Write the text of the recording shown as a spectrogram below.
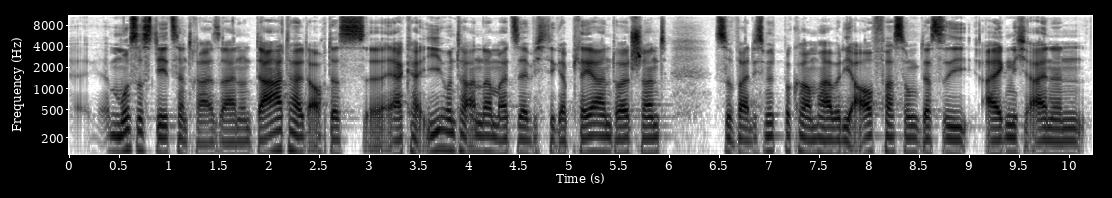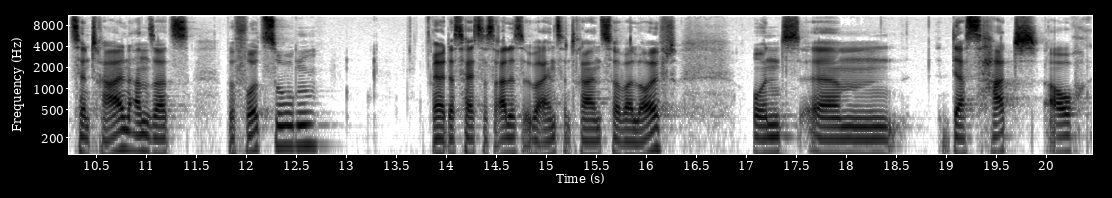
äh, muss es dezentral sein? Und da hat halt auch das äh, RKI unter anderem als sehr wichtiger Player in Deutschland, soweit ich es mitbekommen habe, die Auffassung, dass sie eigentlich einen zentralen Ansatz bevorzugen. Äh, das heißt, dass alles über einen zentralen Server läuft. Und ähm, das hat auch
